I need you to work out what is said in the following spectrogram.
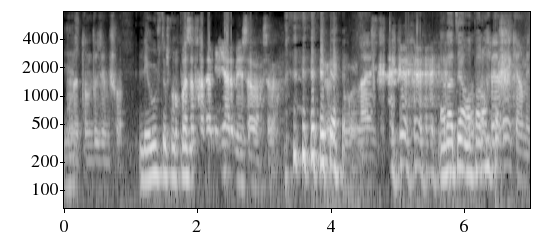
Et On attend le deuxième choix. Léo, je te Je propose. pas ça très familial, mais ça va, ça va. Ah bah tiens, en parlant, de fait pas, avec, hein, mais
